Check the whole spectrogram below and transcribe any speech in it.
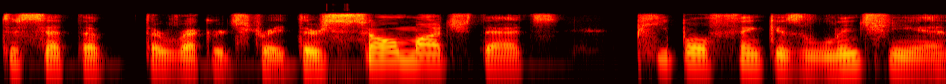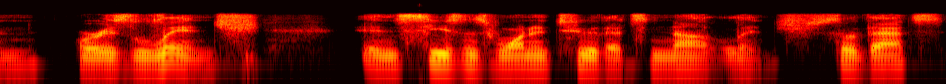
to set the, the record straight. There's so much that people think is Lynchian or is Lynch in seasons one and two that's not Lynch. So that's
